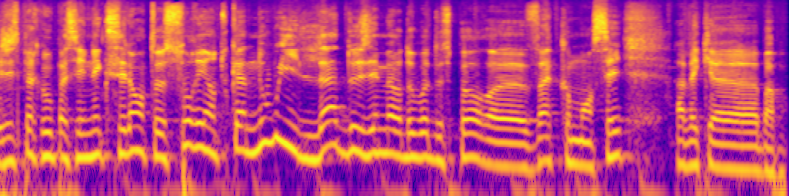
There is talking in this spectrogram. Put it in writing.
J'espère que vous passez une excellente soirée. En tout cas, nous, oui, la deuxième heure de Boîte de Sport euh, va commencer avec euh, bah,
